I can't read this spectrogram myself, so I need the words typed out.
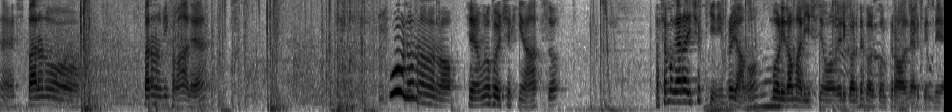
Eh, sparano... Sparano mica male, eh. Uh, no, no, no, no. C'è uno col cecchinazzo. Facciamo gara di cecchini, proviamo? Morirò malissimo, vi ricordo col controller, quindi...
